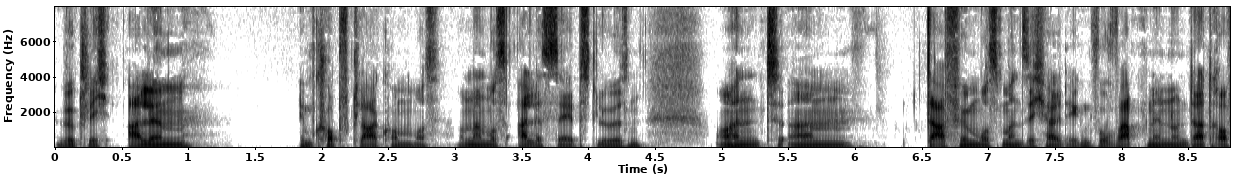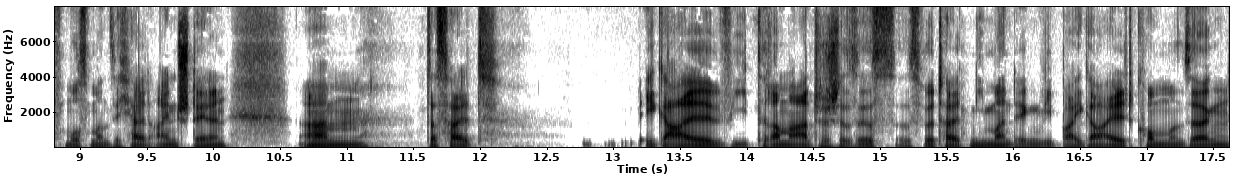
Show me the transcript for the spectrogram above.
wirklich allem im Kopf klarkommen muss. Und man muss alles selbst lösen. Und ähm, dafür muss man sich halt irgendwo wappnen und darauf muss man sich halt einstellen, ähm, dass halt egal wie dramatisch es ist, es wird halt niemand irgendwie beigeeilt kommen und sagen,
